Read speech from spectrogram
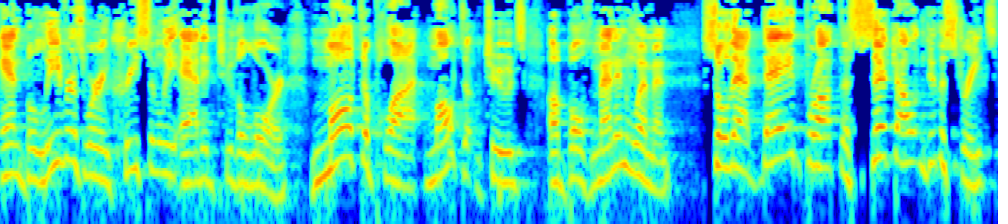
and believers were increasingly added to the Lord, multiply, multitudes of both men and women, so that they brought the sick out into the streets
